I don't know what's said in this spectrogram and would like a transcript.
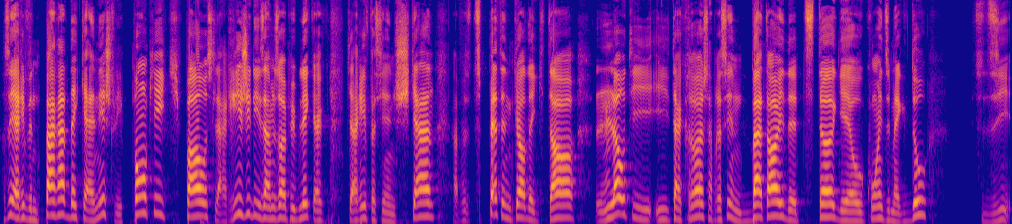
après ça, il arrive une parade de caniches, les pompiers qui passent, la régie des amuseurs publics qui arrive parce qu'il y a une chicane, après, tu pètes une corde de guitare, l'autre, il, il t'accroche, après ça, il une bataille de petits thugs euh, au coin du McDo. Tu te dis,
